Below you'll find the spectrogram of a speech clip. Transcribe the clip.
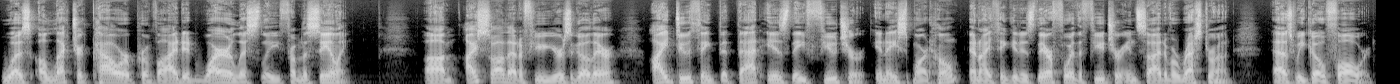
was electric power provided wirelessly from the ceiling. Um, I saw that a few years ago there. I do think that that is the future in a smart home, and I think it is therefore the future inside of a restaurant as we go forward.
